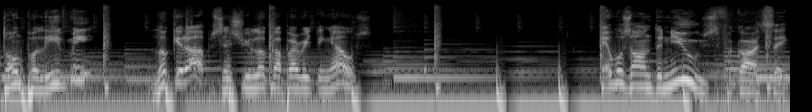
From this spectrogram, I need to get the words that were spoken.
Don't believe me? Look it up since you look up everything else. It was on the news, for God's sake.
